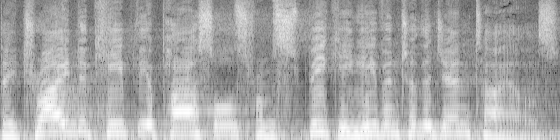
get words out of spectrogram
They tried to keep the apostles from speaking even to the Gentiles.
